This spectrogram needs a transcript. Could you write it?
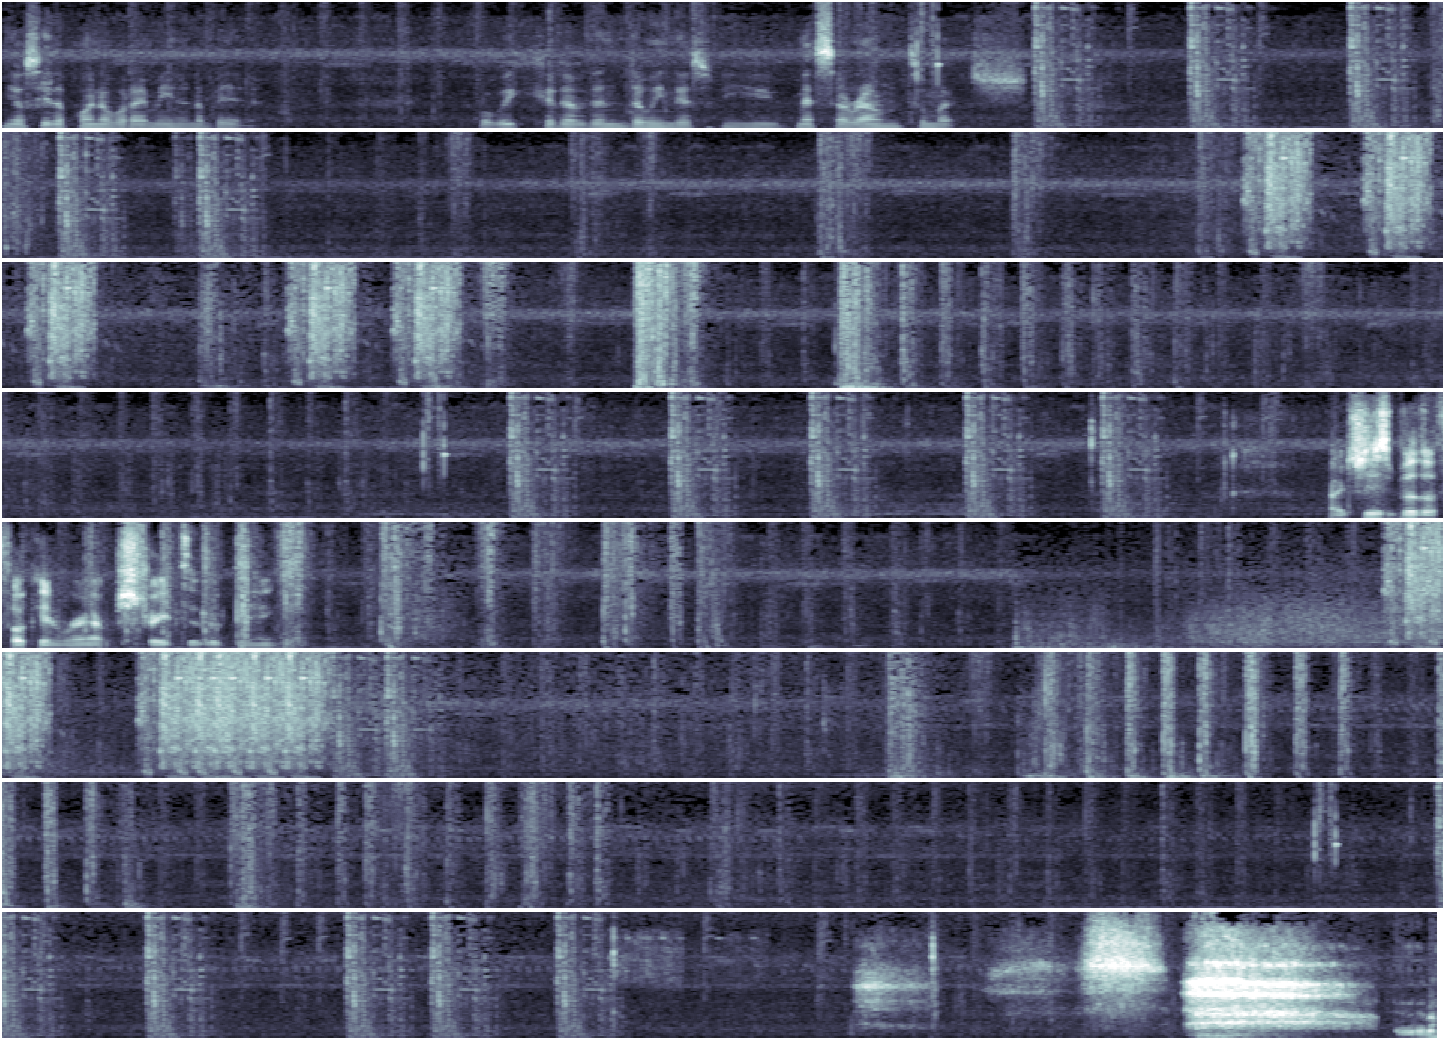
You'll see the point of what I mean in a bit. But we could have been doing this, we mess around too much. I just built a fucking ramp straight to the thing.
